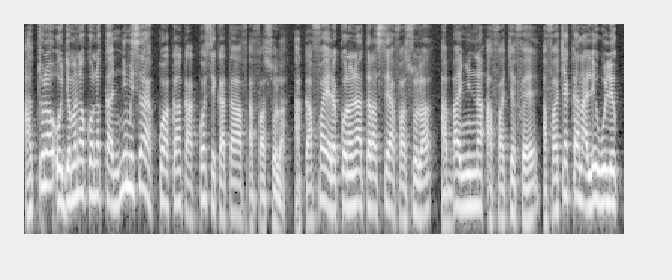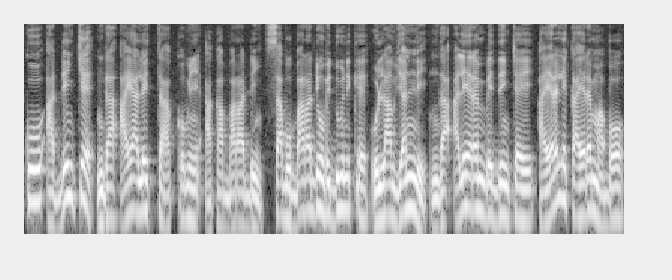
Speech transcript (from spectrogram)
a tola o jamana kɔnɔ ka nimisa ko a kan ka kɔse ka taa a faso la a ka fa yɛrɛ kɔnɔ n'a taara se a faso la a b'a ɲinina a facɛ fɛ a facɛ kana ale wele ko a dencɛ nka a y'ale ta komi a ka baaraden sabu baaradenw be dumuni kɛ o lanfiyani le nka ale yɛrɛ min be dencɛ ye a yɛrɛ le k'a yɛrɛ mabɔ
